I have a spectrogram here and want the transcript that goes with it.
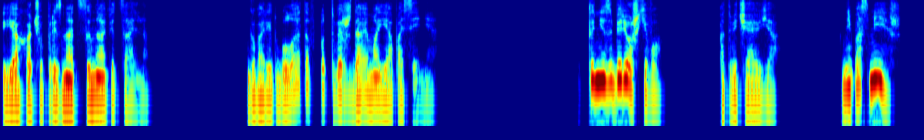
Я хочу признать сына официально, говорит Булатов, подтверждая мои опасения. Ты не заберешь его, отвечаю я. Не посмеешь?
